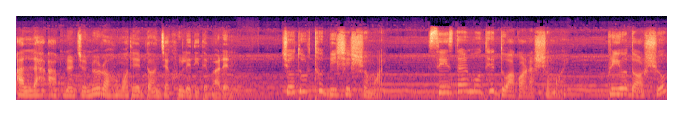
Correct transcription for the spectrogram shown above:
আল্লাহ আপনার জন্য রহমতের দরজা খুলে দিতে পারেন। চতুর্থ বিশেষ সময়। সিজদার মধ্যে দোয়া করার সময়। প্রিয় দর্শক,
